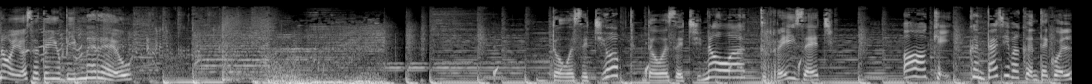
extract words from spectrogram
noi o să te iubim mereu 28, 29, 30 Ok, cântați-vă cântecul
